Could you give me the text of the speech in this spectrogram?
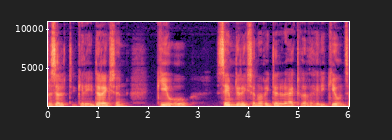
रिजल्ट के अरे डिरेक्सन के हो? सेम डिरेक्सनमा भेक्टरहरू एक्ट गर्दाखेरि के हुन्छ?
